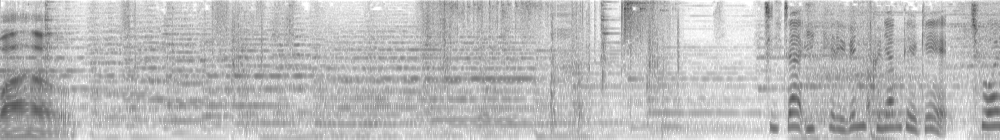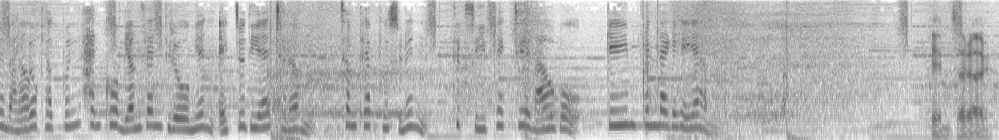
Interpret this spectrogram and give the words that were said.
와우 진짜 이 캐릭은 그냥 되게 초월 마오 격분 한코 명상 들어오면 엑조디아처럼 첨탑 보수는 특수 이펙트에 나오고 게임 끝나게 해야 함. 뱀잘 알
